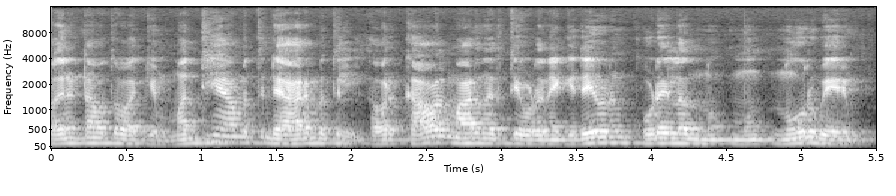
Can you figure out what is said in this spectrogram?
പതിനെട്ടാമത്തെ വാക്യം മധ്യയാമത്തിന്റെ ആരംഭത്തിൽ അവർ കാവൽ മാറി നിർത്തിയ ഉടനെ ഗിദയോനും കൂടെയുള്ള നൂറ് പേരും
